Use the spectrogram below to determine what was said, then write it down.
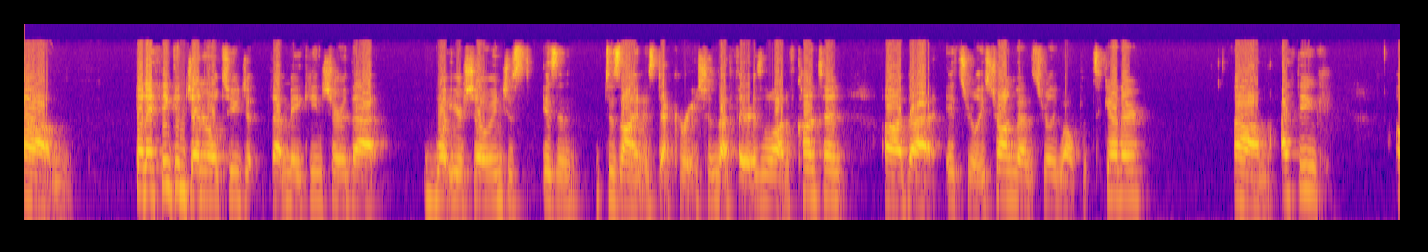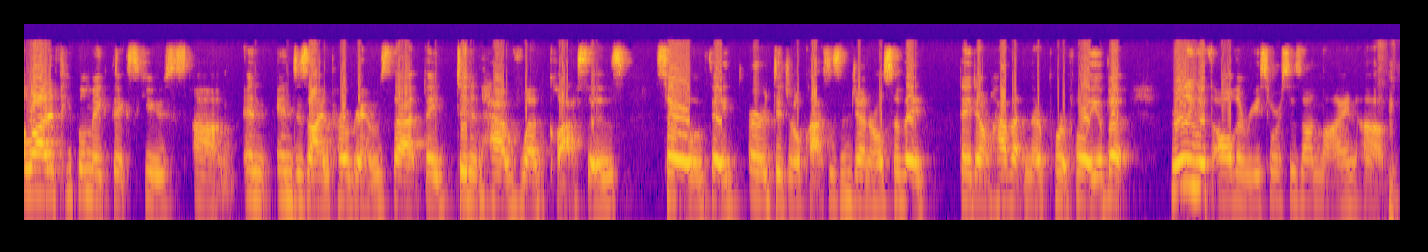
um, but I think in general too that making sure that what you're showing just isn't design as decoration. That there is a lot of content, uh, that it's really strong, that it's really well put together. Um, I think a lot of people make the excuse um, in in design programs that they didn't have web classes, so they or digital classes in general, so they they don't have that in their portfolio. But really, with all the resources online, um,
